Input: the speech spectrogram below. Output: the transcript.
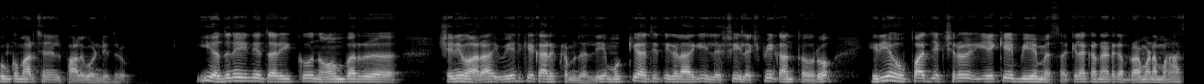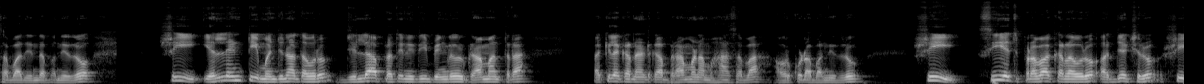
ಕುಂಕುಮಾರ್ಚನೆಯಲ್ಲಿ ಪಾಲ್ಗೊಂಡಿದ್ದರು ಈ ಹದಿನೈದನೇ ತಾರೀಕು ನವಂಬರ್ ಶನಿವಾರ ವೇದಿಕೆ ಕಾರ್ಯಕ್ರಮದಲ್ಲಿ ಮುಖ್ಯ ಅತಿಥಿಗಳಾಗಿ ಶ್ರೀ ಲಕ್ಷ್ಮೀಕಾಂತ್ ಅವರು, ಹಿರಿಯ ಉಪಾಧ್ಯಕ್ಷರು A K B M S, ಅಖಿಲ ಕರ್ನಾಟಕ ಬ್ರಾಹ್ಮಣ ಮಹಾಸಭಾದಿಂದ ಬಂದಿದ್ದರು Shri L N T Manjunath ಅವರು, ಜಿಲ್ಲಾ ಪ್ರತಿನಿಧಿ ಬೆಂಗಳೂರು ಗ್ರಾಮಾಂತರ, ಅಖಿಲ ಕರ್ನಾಟಕ ಬ್ರಾಹ್ಮಣ ಮಹಾಸಭಾ ಅವರು ಕೂಡ ಬಂದಿದ್ದರು ಶ್ರೀ ಸಿ ಎಚ್ ಪ್ರಭಾಕರ್ ಅವರು ಅಧ್ಯಕ್ಷರು, ಶ್ರೀ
